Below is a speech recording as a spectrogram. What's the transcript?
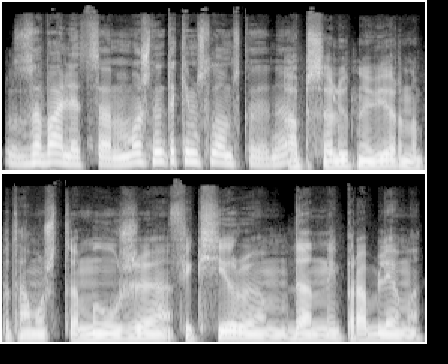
завалятся. Можно можно таким словом сказать, да? Абсолютно верно, потому что мы уже фиксируем данные проблемы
